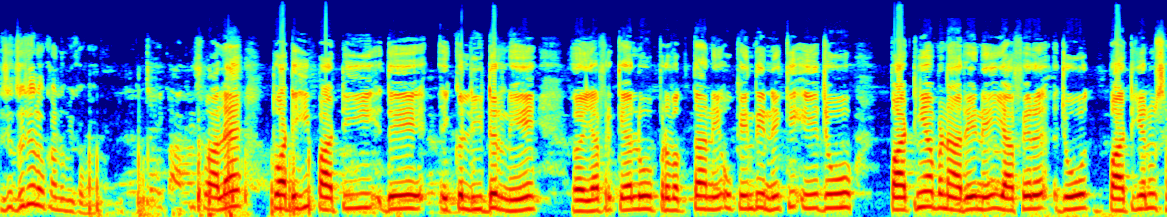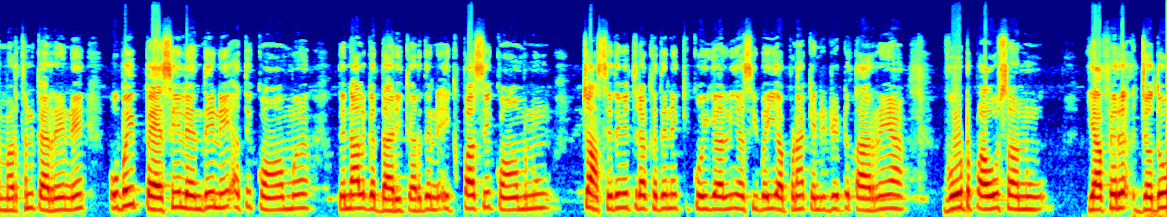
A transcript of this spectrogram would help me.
ਅਸੀਂ ਦੂਜੇ ਲੋਕਾਂ ਨੂੰ ਵੀ ਕਵਾਂਗੇ ਅੱਛਾ, ਇੱਕ ਆਖਰੀ ਸਵਾਲ ਹੈ। ਤੁਹਾਡੀ ਹੀ ਪਾਰਟੀ ਦੇ ਇੱਕ ਲੀਡਰ ਨੇ ਜਾਂ ਫਿਰ ਕਹਿ ਲਓ ਪ੍ਰਵਕਤਾ ਨੇ, ਉਹ ਕਹਿੰਦੇ ਨੇ ਕਿ ਇਹ ਜੋ ਪਾਰਟੀਆਂ ਬਣਾ ਰਹੇ ਨੇ ਜਾਂ ਫਿਰ ਜੋ ਪਾਰਟੀਆਂ ਨੂੰ ਸਮਰਥਨ ਕਰ ਰਹੇ ਨੇ, ਉਹ ਬਈ ਪੈਸੇ ਲੈਂਦੇ ਨੇ ਅਤੇ ਕੌਮ ਦੇ ਨਾਲ ਗੱਦਾਰੀ ਕਰਦੇ ਨੇ। ਇੱਕ ਪਾਸੇ ਕੌਮ ਨੂੰ ਝਾਂਸੇ ਦੇ ਵਿੱਚ ਰੱਖਦੇ ਨੇ ਕਿ ਕੋਈ ਗੱਲ ਨਹੀਂ, ਅਸੀਂ ਬਈ ਆਪਣਾ ਕੈਂਡੀਡੇਟ ਉਤਾਰ ਰਹੇ ਹਾਂ ਵੋਟ ਪਾਓ ਸਾਨੂੰ। ਜਾਂ ਫਿਰ ਜਦੋਂ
